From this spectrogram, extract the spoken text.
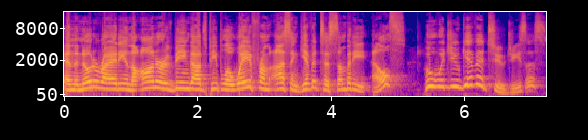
and the notoriety and the honor of being God's people away from us and give it to somebody else? Who would you give it to, Jesus?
